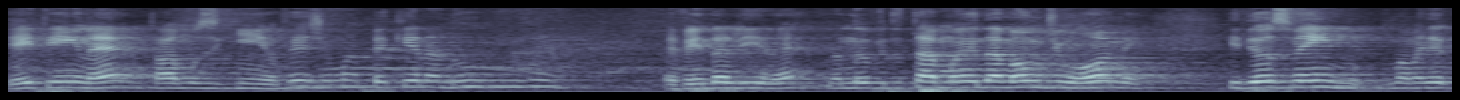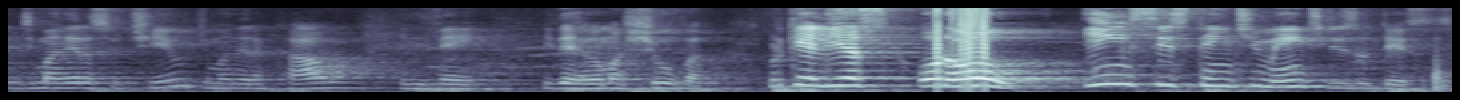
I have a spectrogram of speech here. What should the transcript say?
E aí tem, né, aquela musiquinha, veja uma pequena nuvem. É vem dali, né? Uma nuvem do tamanho da mão de um homem. E Deus vem de maneira, de maneira sutil, de maneira calma, ele vem e derrama chuva. Porque Elias orou insistentemente, diz o texto.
